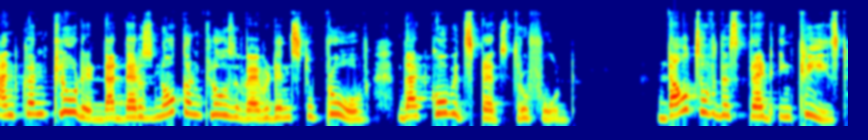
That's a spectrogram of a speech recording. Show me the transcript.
and concluded that there is no conclusive evidence to prove that COVID spreads through food. Doubts over the spread increased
